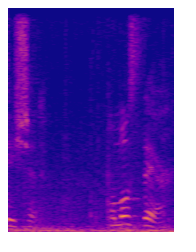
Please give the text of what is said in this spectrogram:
station. Almost there.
